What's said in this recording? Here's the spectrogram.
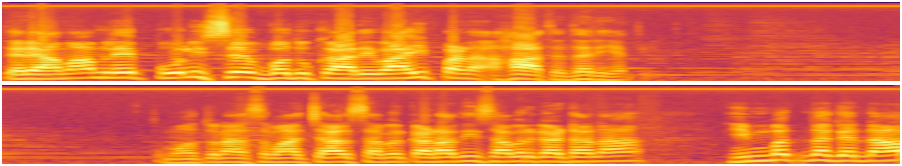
ત્યારે આ મામલે પોલીસે વધુ કાર્યવાહી પણ હાથ ધરી હતી. તો મહત્વના સમાચાર સાબરકાંઠાથી સાબરકાંઠાના હિંમતનગરના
